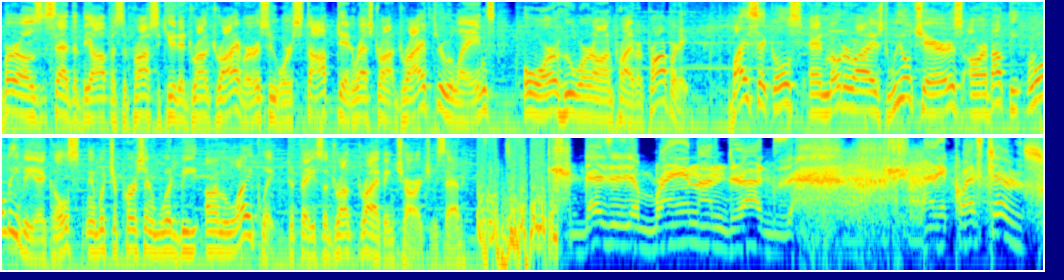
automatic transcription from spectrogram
Burrows said that the office had prosecuted drunk drivers who were stopped in restaurant drive-through lanes or who were on private property. Bicycles and motorized wheelchairs are about the only vehicles in which a person would be unlikely to face a drunk driving charge, he said. This is your brain on drugs. Any questions?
